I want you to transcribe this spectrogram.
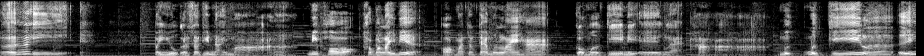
เอ้ย ไปอยู่กันซะที่ไหนมา นี่พ่อทำอะไรเนี่ย ออกมาตั้งแต่เมื่อไหร่ฮะ ก็เมื่อกี้นี่เองแหละฮ่าฮ่าฮ่า เมื่อเมื่อกี้เหรอเอ้ย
